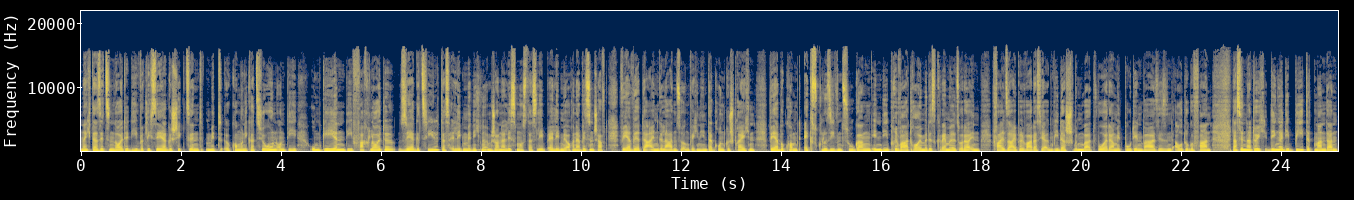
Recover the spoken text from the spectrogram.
Nicht? Da sitzen Leute, die wirklich sehr geschickt sind mit äh, Kommunikation und die umgehen die Fachleute sehr gezielt. Das erleben wir nicht nur im Journalismus, das erleben wir auch in der Wissenschaft. Wer wird da eingeladen zu irgendwelchen Hintergrundgesprächen? Wer bekommt exklusiven Zugang in die Privaträume des Kremls? Oder in Fall Seipel war das ja irgendwie das Schwimmbad, wo er da mit Putin war. Sie sind Auto gefahren. Das sind natürlich Dinge, die bietet man dann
